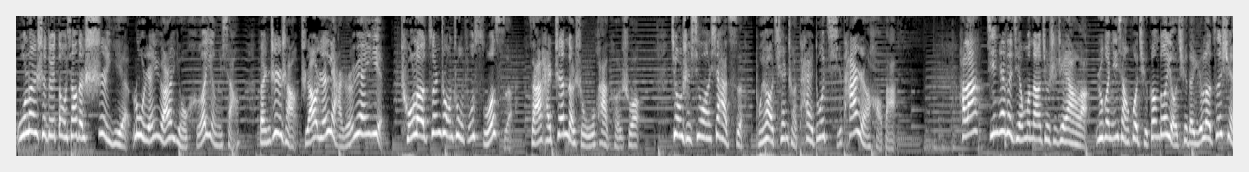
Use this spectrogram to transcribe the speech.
无论是对窦骁的事业、路人缘有何影响，本质上只要人俩人愿意，除了尊重祝福锁死，咱还真的是无话可说。就是希望下次不要牵扯太多其他人，好吧？好啦，今天的节目呢就是这样了。如果你想获取更多有趣的娱乐资讯，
